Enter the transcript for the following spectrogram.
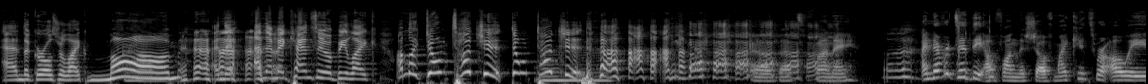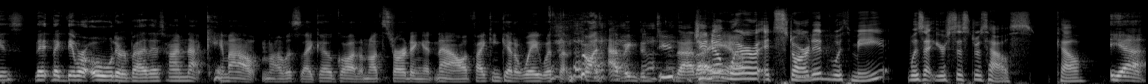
And the girls are like, Mom. and, then, and then Mackenzie would be like, I'm like, don't touch it. Don't touch it. Mm-hmm. Oh, that's funny. I never did the Elf on the Shelf. My kids were always they, like they were older by the time that came out, and I was like, "Oh God, I'm not starting it now. If I can get away with them not having to do that." do you I know am." where it started with me? Was at your sister's house, Cal. Yeah.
